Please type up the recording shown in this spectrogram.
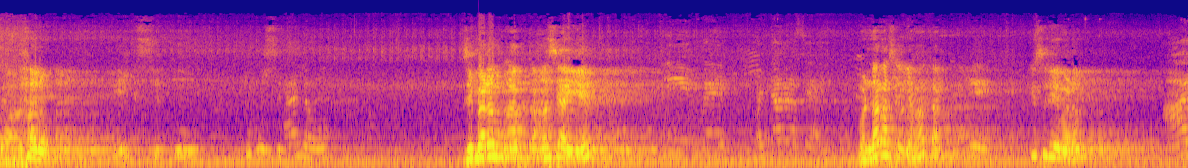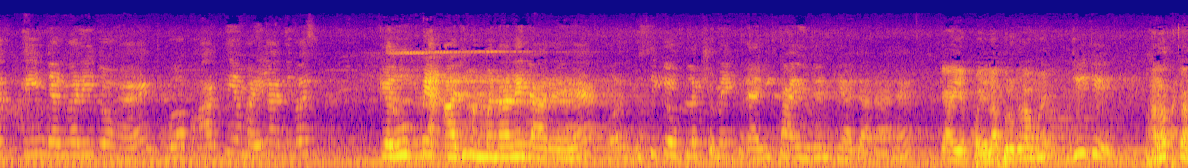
हेलो। एक से दो दो से हेलो। जी मैडम आप कहाँ से आई हैं? जी मैं भंडारा से आई हूँ। भंडारा से? यहाँ तक? किस लिए मैडम? आज तीन जनवरी जो है वह भारतीय महिला दिवस के रूप में आज हम मनाने जा रहे हैं और इसी के उपलक्ष्य में एक रैली का आयोजन किया जा रहा है। क्या ये पहला प्रोग्राम है? जी जी। भारत का?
